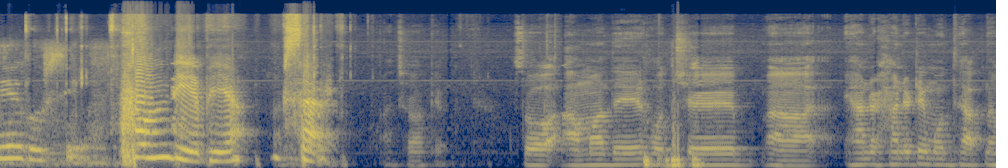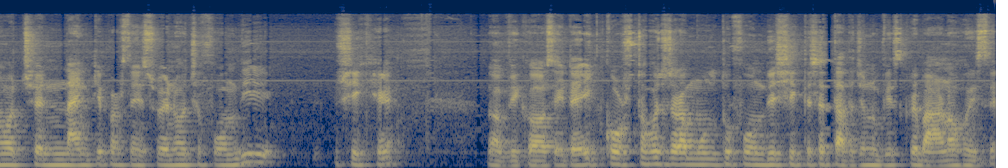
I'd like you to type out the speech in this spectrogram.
দিয়ে করছি। ফোন দিয়ে ভাইয়া স্যার। আচ্ছা ওকে সো আমাদের হচ্ছে হান্ড্রেড হান্ড্রেডের মধ্যে আপনার হচ্ছে নাইনটি পার্সেন্ট স্টুডেন্ট হচ্ছে ফোন দিয়ে শিখে। বিকজ এটা এই কোর্সটা হচ্ছে যারা মূলত ফোন দিয়ে শিখতেছে তাদের জন্য বিশেষ করে বানানো হয়েছে।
